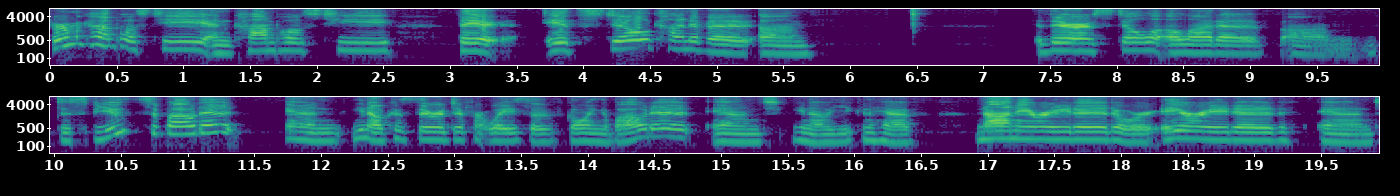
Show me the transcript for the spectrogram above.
vermicompost tea and compost tea, they it's still kind of a um, there are still a lot of um, disputes about it and you know because there are different ways of going about it and you know you can have non-aerated or aerated and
